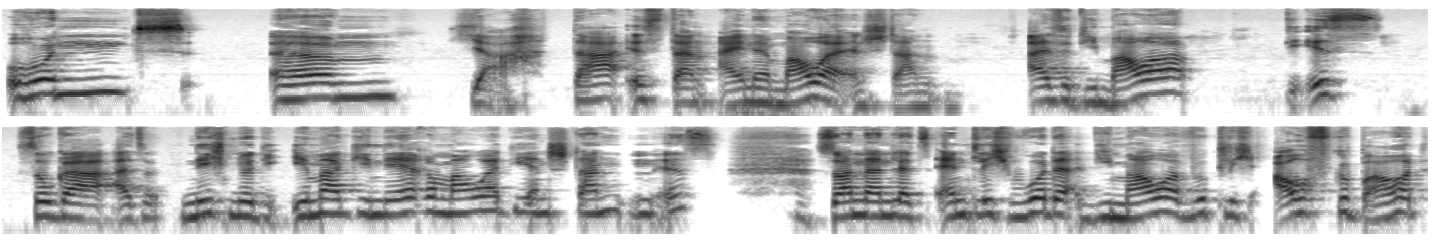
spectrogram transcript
Und ähm, ja, da ist dann eine Mauer entstanden. Also die Mauer, die ist sogar, also nicht nur die imaginäre Mauer, die entstanden ist, sondern letztendlich wurde die Mauer wirklich aufgebaut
